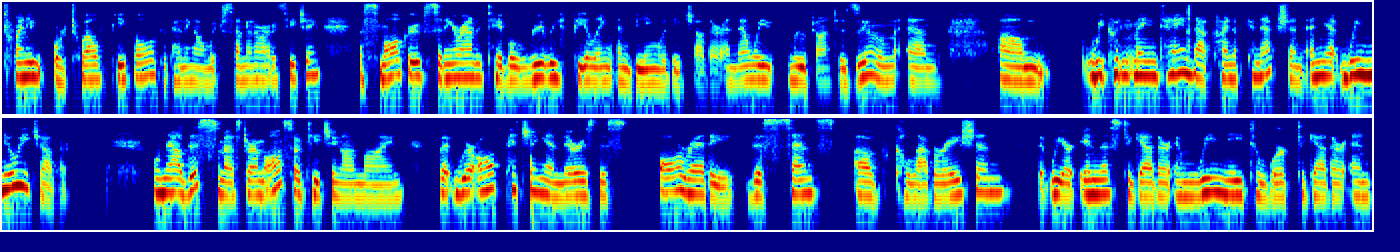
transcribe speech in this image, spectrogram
20 or 12 people depending on which seminar i was teaching a small group sitting around a table really feeling and being with each other. And then we moved on to zoom and um, we couldn't maintain that kind of connection and yet we knew each other well now this semester i'm also teaching online but we're all pitching in there is this already this sense of collaboration that we are in this together and we need to work together and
